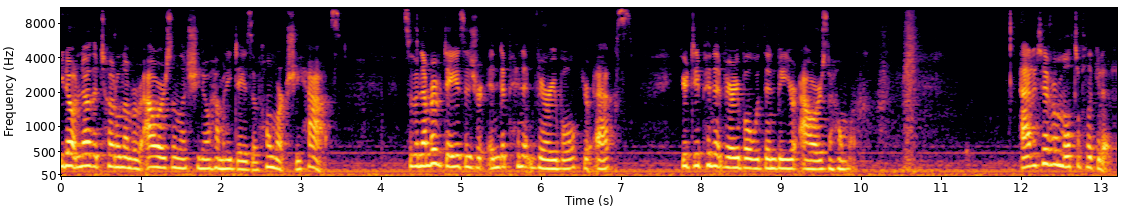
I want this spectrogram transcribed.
you don't know the total number of hours unless you know how many days of homework she has. So the number of days is your independent variable, your x. Your dependent variable would then be your hours of homework. Additive or multiplicative?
